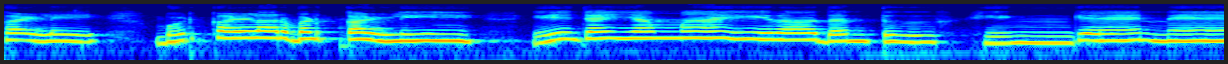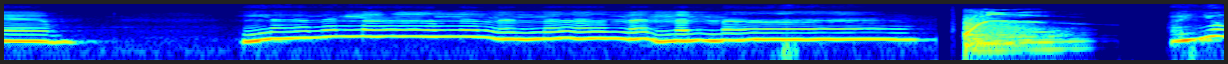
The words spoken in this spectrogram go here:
ಬಡ್ಕಳ್ಳಿ, ಬಡ್ಕಳ್ಳಾರ್ ಬಡ್ಕಳ್ಳಿ ಈ ಜಯಮ್ಮ ಇರೋದಂತೂ ಹಿಂಗೇನೆ. ಅಯ್ಯೋ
